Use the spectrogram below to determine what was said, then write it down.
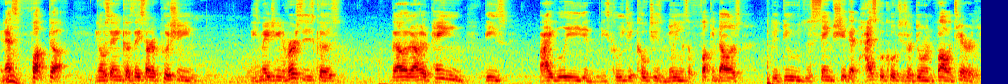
and that's fucked up. You know what I'm saying? Because they started pushing these major universities because they're out here paying these Ivy League and these collegiate coaches millions of fucking dollars to do the same shit that high school coaches are doing voluntarily.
